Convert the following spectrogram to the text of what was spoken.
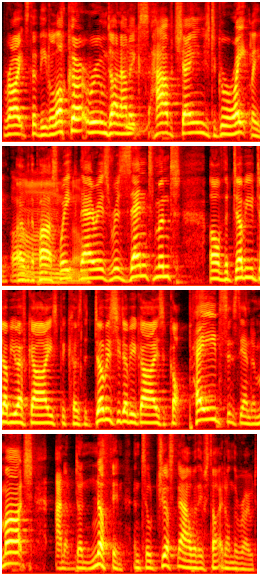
writes that the locker room dynamics have changed greatly over the oh, past week. There is resentment of the WWF guys because the WCW guys have got paid since the end of March and have done nothing until just now when they've started on the road.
